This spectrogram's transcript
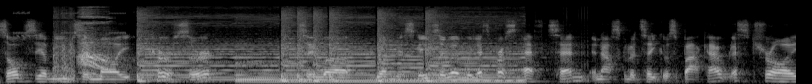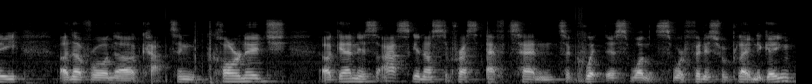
So obviously I'm using my cursor to uh, run this game. So anyway, let's press F10 and that's going to take us back out. Let's try another one, uh, Captain Carnage. Again, it's asking us to press F10 to quit this once we're finished with playing the game.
